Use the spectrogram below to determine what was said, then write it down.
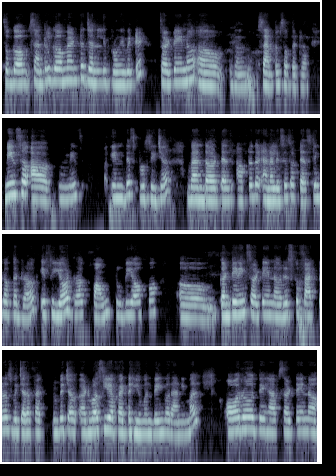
So gov- central government generally prohibited certain uh, samples of the drug. Means uh, means in this procedure when the test after the analysis or testing of the drug, if your drug found to be of uh, containing certain uh, risk factors which are affect which are adversely affect the human being or animal or uh, they have certain uh,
